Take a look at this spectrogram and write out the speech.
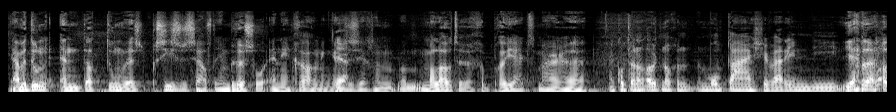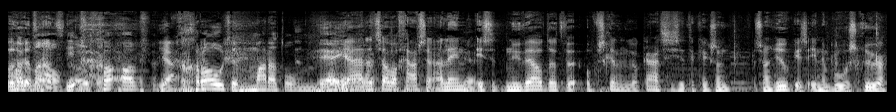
Ja, we doen, en dat doen we precies hetzelfde in Brussel en in Groningen. Ja. Het is echt een maloterige project, maar... eh, En komt er dan ooit nog een montage waarin die... Ja, daar hadden we het allemaal die Ja. grote marathon... Ja, dat zou wel gaaf zijn. Alleen is het nu wel dat we op verschillende locaties zitten. Kijk, zo'n zo'n Rielke is in een boerenschuur.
